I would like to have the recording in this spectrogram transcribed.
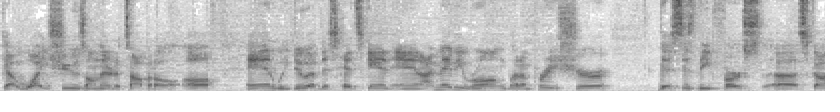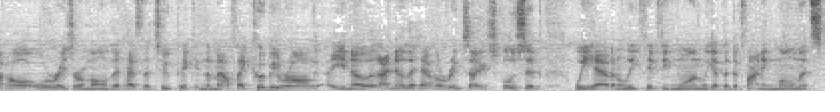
Got white shoes on there to top it all off. And we do have this head scan, and I may be wrong, but I'm pretty sure this is the first uh, Scott Hall or Razor Ramon that has the toothpick in the mouth. I could be wrong. You know, I know they have a ringside exclusive. We have an Elite 51. We got the defining moments.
